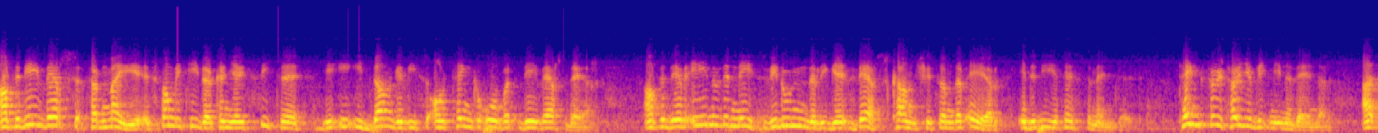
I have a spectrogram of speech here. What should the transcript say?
Altså Det verset for meg Somme tider kan jeg sitte i, i, i dagevis og tenke over det verset der. Altså Det er en av de mest vidunderlige vers kanskje som det er i Det nye testamentet. Tenk for et øyeblikk, mine venner, at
